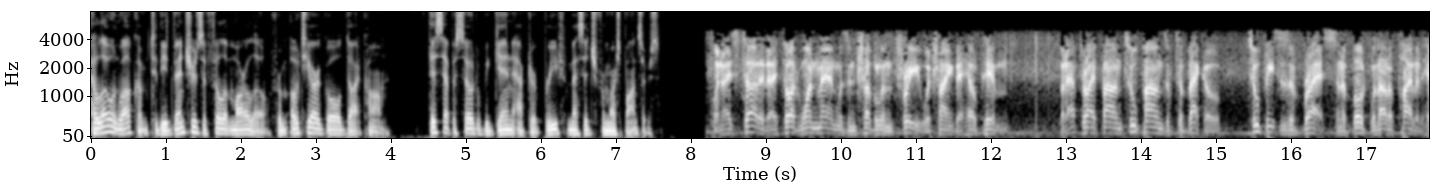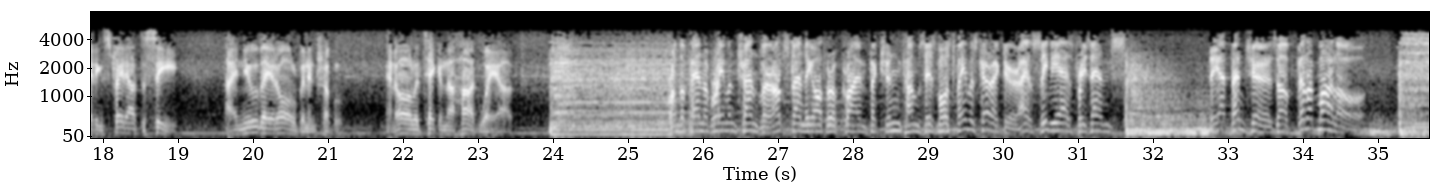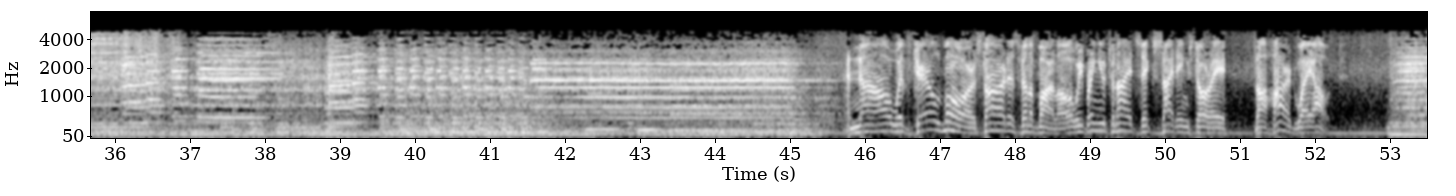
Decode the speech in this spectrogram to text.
Hello and welcome to the Adventures of Philip Marlowe from OTRGold.com. This episode will begin after a brief message from our sponsors. When I started, I thought one man was in trouble and three were trying to help him. But after I found two pounds of tobacco, two pieces of brass, and a boat without a pilot heading straight out to sea, I knew they had all been in trouble, and all had taken the hard way out. From the pen of Raymond Chandler, outstanding author of crime fiction, comes his most famous character as CBS presents The Adventures of Philip Marlowe. And now, with Gerald Mohr, starred as Philip Marlowe, we bring you tonight's exciting story, The Hard Way Out.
